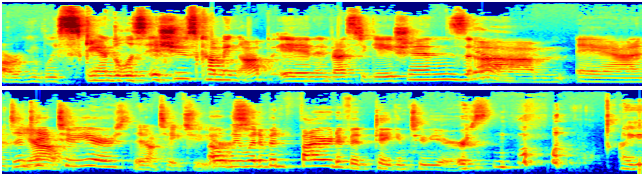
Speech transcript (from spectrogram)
arguably scandalous issues coming up in investigations. Yeah. Um and Didn't yeah, take two years. They don't take two years. Oh, we would have been fired if it had taken two years. I,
